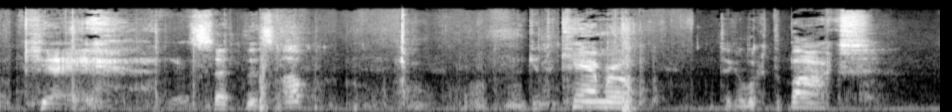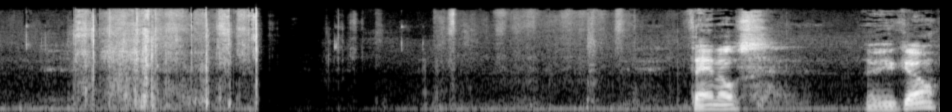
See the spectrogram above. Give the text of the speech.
Okay, let's set this up. Get the camera. Take a look at the box. Thanos. There you go.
